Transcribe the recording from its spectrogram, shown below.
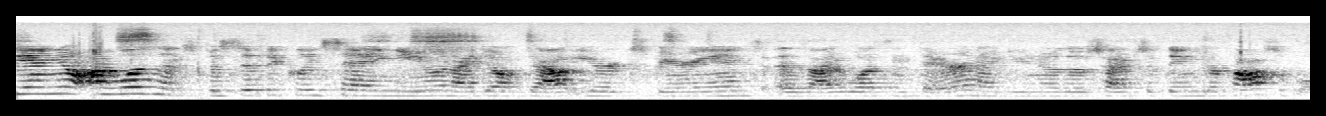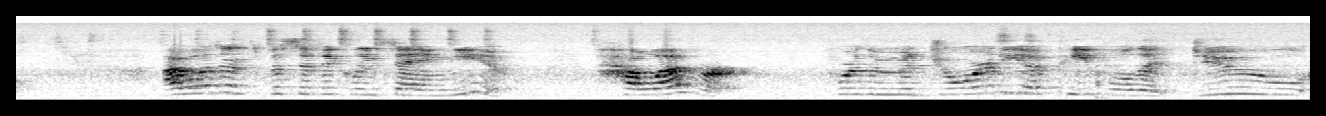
Daniel, I wasn't specifically saying you, and I don't doubt your experience as I wasn't there, and I do know those types of things are possible. I wasn't specifically saying you. However, for the majority of people that do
